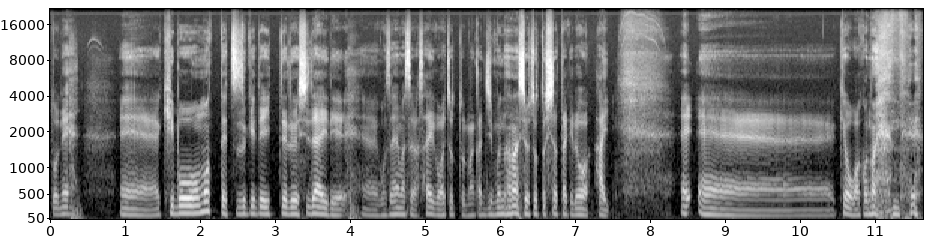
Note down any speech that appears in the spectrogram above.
とね、えー、希望を持って続けていってる次第で、えー、ございますが最後はちょっとなんか自分の話をちょっとしちゃったけどはい。ええー、今日はこの辺で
